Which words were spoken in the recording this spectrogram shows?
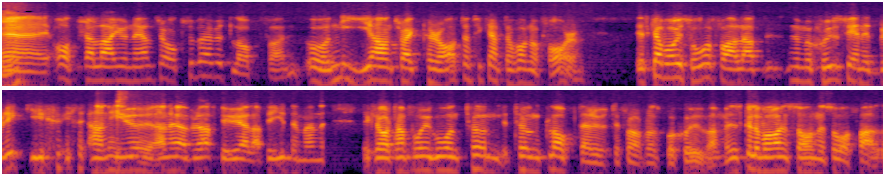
Mm. Eh, åtta Lionel tror jag också behöver ett lopp, va. Och nio On-Track Piraten tycker jag inte har någon form det ska vara i så fall att nummer sju, Zenit Brick, han, är ju, han överraskar ju hela tiden men det är klart han får ju gå en tung, tungt lopp där ute från spår 7 va? Men det skulle vara en sån i så fall.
